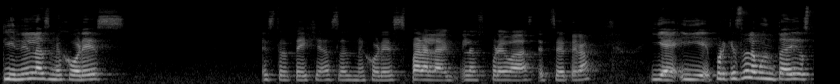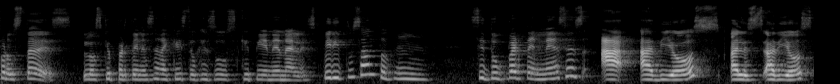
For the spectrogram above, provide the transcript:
tiene las mejores estrategias, las mejores para la- las pruebas, etc. Y, y porque esa es la voluntad de Dios para ustedes, los que pertenecen a Cristo Jesús, que tienen al Espíritu Santo Mm. si tú perteneces a, a Dios, al- a Dios,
